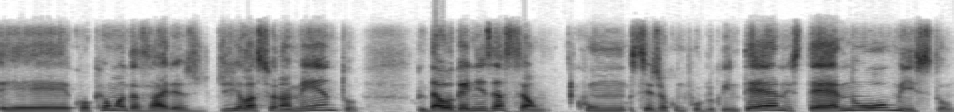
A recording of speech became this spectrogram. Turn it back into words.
é, qualquer uma das áreas de relacionamento da organização, com, seja com público interno, externo ou misto.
